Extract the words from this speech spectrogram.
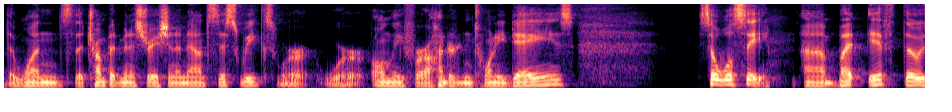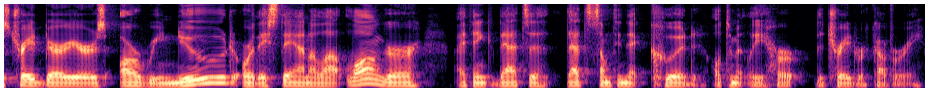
The ones the Trump administration announced this week were, were only for 120 days. So we'll see. Uh, but if those trade barriers are renewed or they stay on a lot longer, I think that's a that's something that could ultimately hurt the trade recovery.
